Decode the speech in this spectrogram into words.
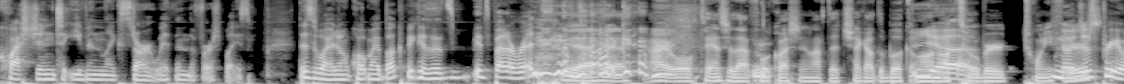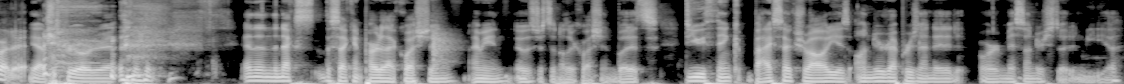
question to even like start with in the first place. This is why I don't quote my book because it's it's better written in the yeah, book. yeah. All right. Well, to answer that full question, I'll have to check out the book on Yeah. October 21st. no, just pre-order it. yeah, just pre-order it. and then the next, the second part of that question. I mean, it was just another question, but it's: Do you think bisexuality is underrepresented or misunderstood in media?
